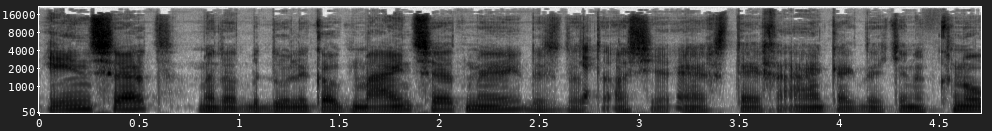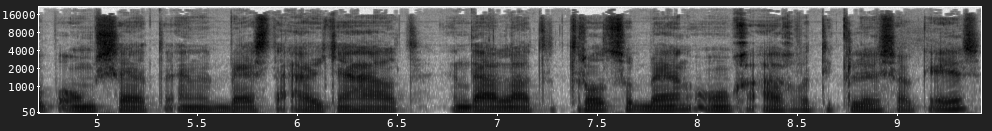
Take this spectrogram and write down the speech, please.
inzet, maar dat bedoel ik ook mindset mee. Dus dat Ja. als je ergens tegenaan kijkt, dat je een knop omzet en het beste uit je haalt. En daar later trots op ben, ongeacht wat die klus ook is.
